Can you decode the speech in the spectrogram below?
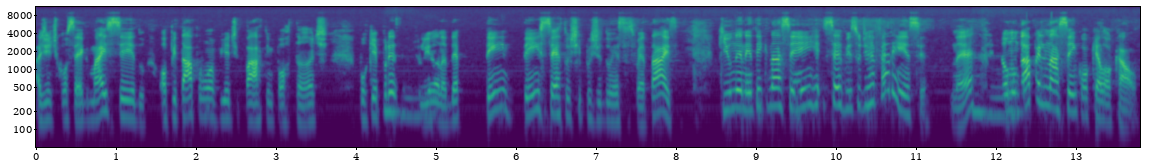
a gente consegue mais cedo optar por uma via de parto importante. Porque, por exemplo, uhum. Juliana, tem, tem certos tipos de doenças fetais que o neném tem que nascer em serviço de referência né? Uhum. Então não dá para ele nascer em qualquer local.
